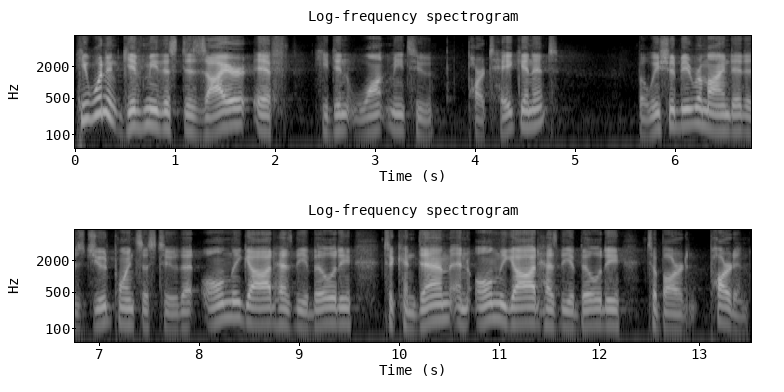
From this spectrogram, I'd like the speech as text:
He wouldn't give me this desire if he didn't want me to partake in it. But we should be reminded, as Jude points us to, that only God has the ability to condemn and only God has the ability to pardon.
